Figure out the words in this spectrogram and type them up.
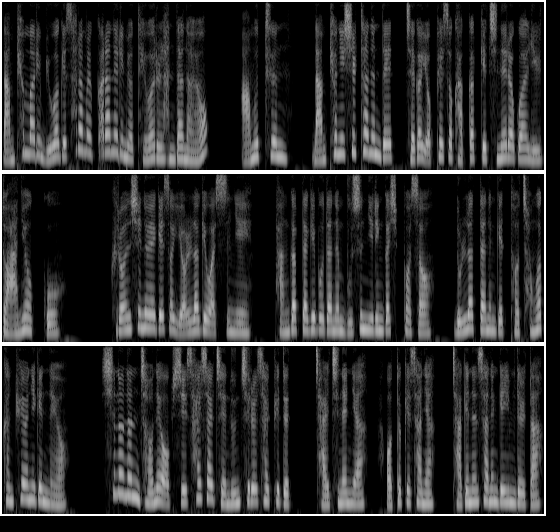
남편 말이 묘하게 사람을 깔아내리며 대화를 한다나요? 아무튼 남편이 싫다는데 제가 옆에서 가깝게 지내라고 할 일도 아니었고 그런 신우에게서 연락이 왔으니 반갑다기보다는 무슨 일인가 싶어서 놀랐다는 게 더 정확한 표현이겠네요. 신우는 전에 없이 살살 제 눈치를 살피듯 잘 지냈냐, 어떻게 사냐, 자기는 사는 게 힘들다,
